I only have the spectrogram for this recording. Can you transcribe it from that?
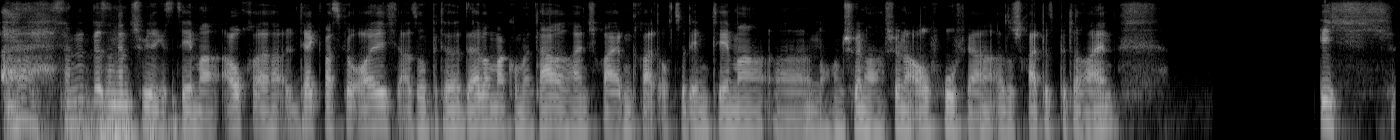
Das ist ein ganz schwieriges Thema. Auch äh, direkt was für euch. Also bitte selber mal Kommentare reinschreiben, gerade auch zu dem Thema. Äh, noch ein schöner, schöner Aufruf, ja. Also schreibt es bitte rein. Ich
